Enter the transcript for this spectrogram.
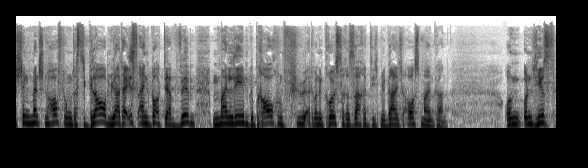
schenkt Menschen Hoffnung, dass sie glauben, ja, da ist ein Gott, der will mein Leben gebrauchen für etwa eine größere Sache, die ich mir gar nicht ausmalen kann. Und, und Jesus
